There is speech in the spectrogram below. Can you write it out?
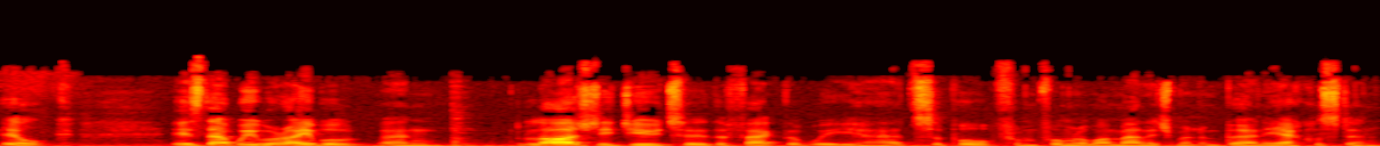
ilk, is that we were able, and largely due to the fact that we had support from Formula One management and Bernie Ecclestone,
